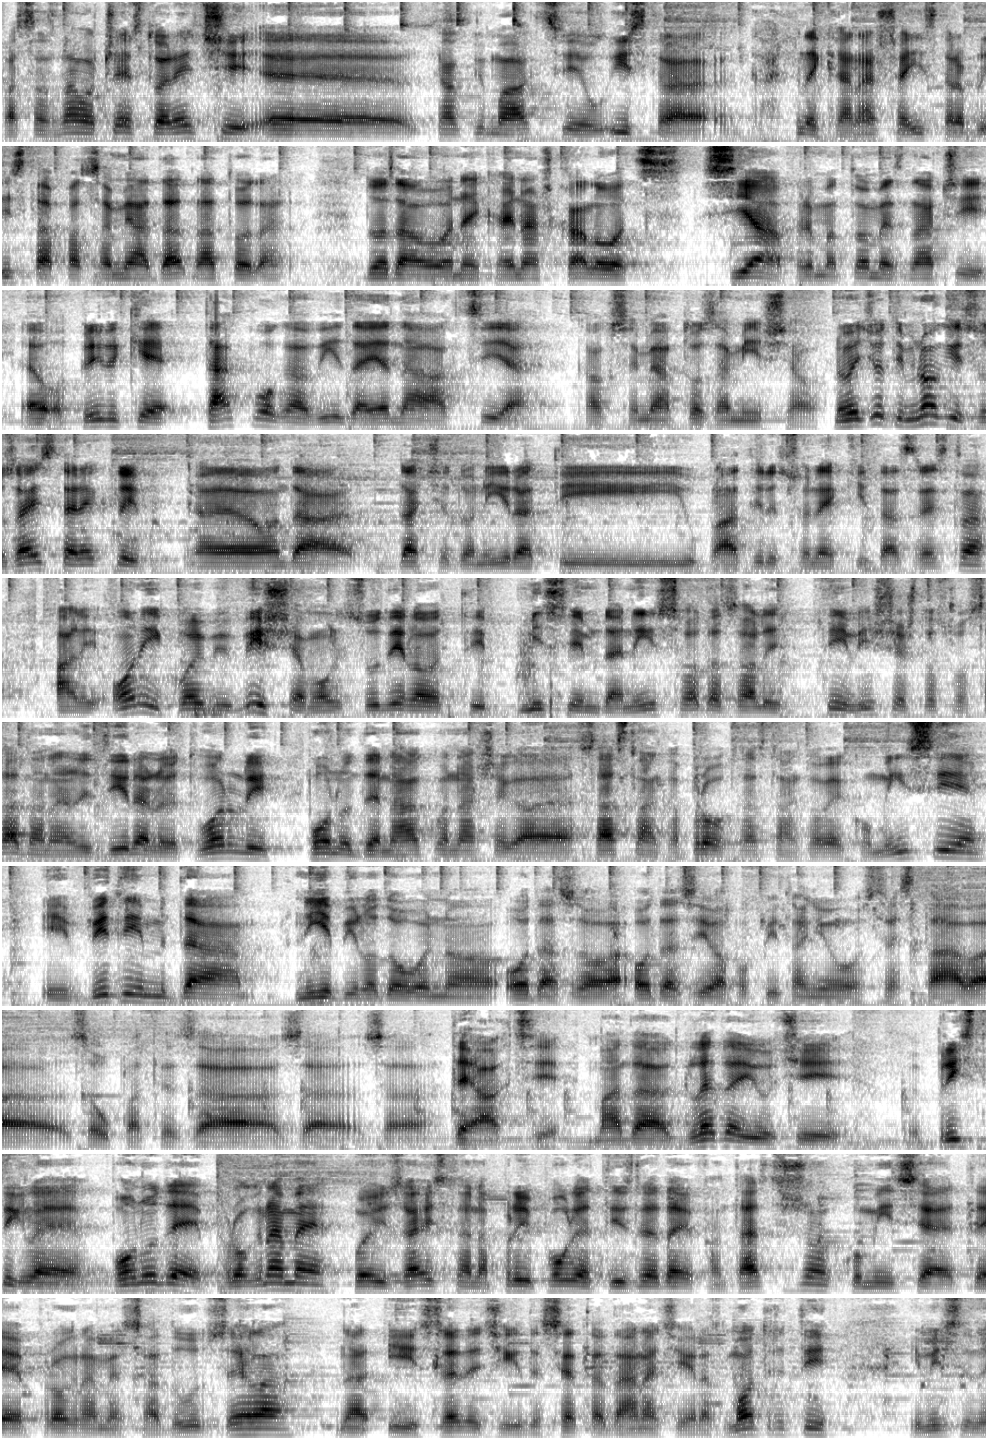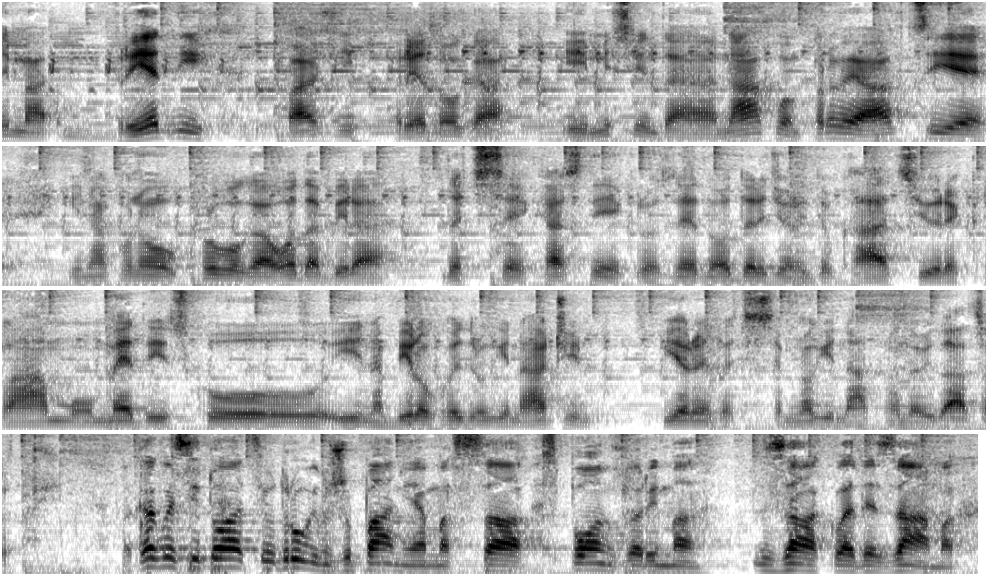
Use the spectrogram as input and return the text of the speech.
pa sam znao često reći e, kako ima akcije u Istra, neka naša Istra blista, pa sam ja na to dodao neka naš Karlovac sja, prema tome znači e, otprilike takvoga vida jedna akcija kako sam ja to zamišljao. No međutim, mnogi su zaista rekli e, onda da će donirati i uplatili su neki ta sredstva, ali oni koji bi više mogli sudjelovati, mislim da nisu odazvali tim više što smo sad analizirali i otvorili ponude nakon našeg sastanka, prvog sastanka ove komisije i vidim da nije bilo dovoljno odaziva, odaziva po pitanju sredstava za uplate za, za, za te akcije. Mada gledajući pristigle ponude, programe koji zaista na prvi pogled izgledaju fantastično. Komisija je te programe sad uzela i sljedećih deseta dana će ih razmotriti i mislim da ima vrijednih pažnjih prijedloga i mislim da nakon prve akcije i nakon ovog prvoga odabira da će se kasnije kroz jednu određenu edukaciju, reklamu, medijsku i na bilo koji drugi način vjerujem da će se mnogi naknadno odazvati. A kakva je situacija u drugim županijama sa sponzorima zaklade Zamah?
